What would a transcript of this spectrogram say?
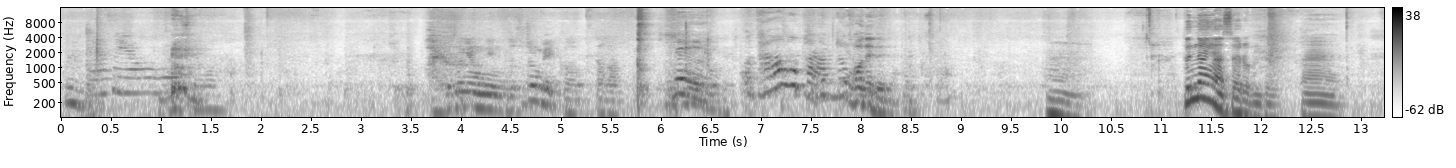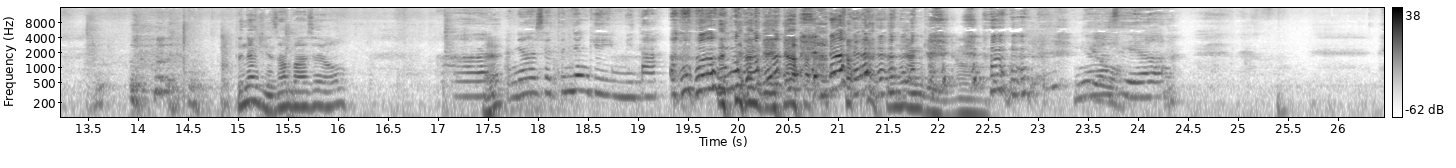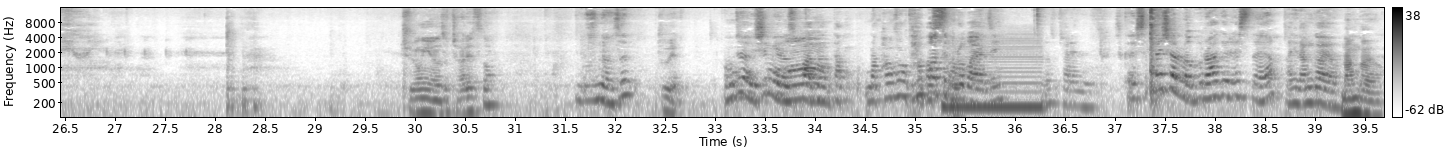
아, 효성이 형님도 수정 메이크업 다가 네. 어, 다 하고 받을게요. 어, 네네. 음. 뜬양이 왔어요, 여러분들. 예. 뜬양 씨 인사 한번 하세요. 아, 네? 안녕하세요. 뜬양개입니다. 뜬양개야. 뜬양개. 어. 안녕하세요. 주영이 연습 잘했어? 무슨 연습? 듀엣 엄청 열심히 연습하는 나, 나 방송 다 봤어. 물어봐야지. 연습 잘했는지. 그 Special Love로 하기로 했어요. 아니 난가요. 난가요.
